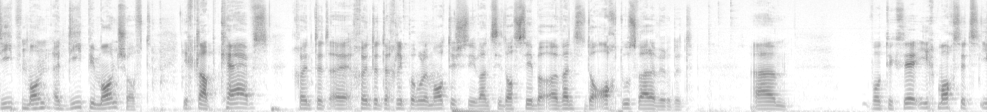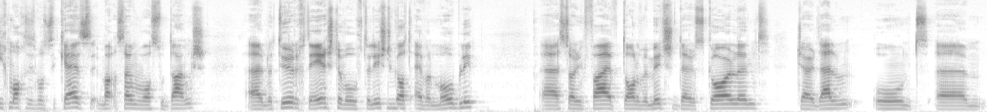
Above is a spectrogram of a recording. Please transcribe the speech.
deep Mhm. Man, eine deepe Mannschaft? Ich glaube, Cavs könnten, äh, könnten ein bisschen problematisch sein, wenn sie da, sieben, äh, wenn sie da acht auswählen würden. Ähm, wollte ich sehen, ich mache es jetzt, ich mache jetzt mal zu Cavs, sag mal, was du denkst. Ähm, natürlich der erste, der auf der Mhm. Liste geht, Evan Mobley. Äh, Starting 5, Donovan Mitchell, Darius Garland, Jared Allen und ähm,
